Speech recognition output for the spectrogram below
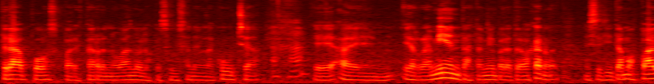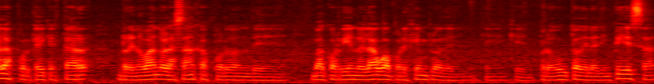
trapos para estar renovando los que se usan en la cucha, eh, em, herramientas también para trabajar. Necesitamos palas porque hay que estar renovando las zanjas por donde va corriendo el agua, por ejemplo, de, que, producto de la limpieza,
